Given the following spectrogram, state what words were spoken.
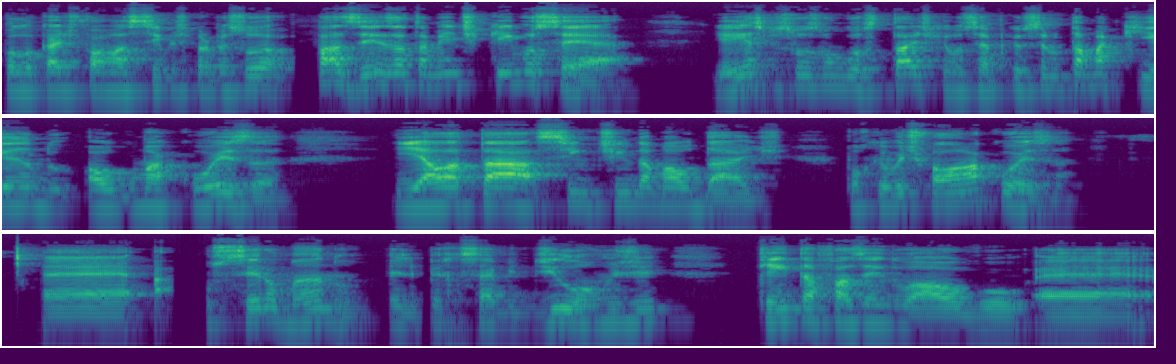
colocar de forma simples para a pessoa fazer exatamente quem você é. E aí as pessoas vão gostar de quem você é, porque você não está maquiando alguma coisa e ela está sentindo a maldade. Porque eu vou te falar uma coisa. É, o ser humano, ele percebe de longe quem está fazendo algo é,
